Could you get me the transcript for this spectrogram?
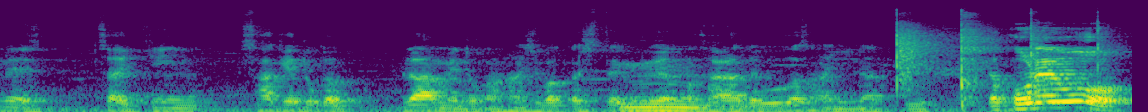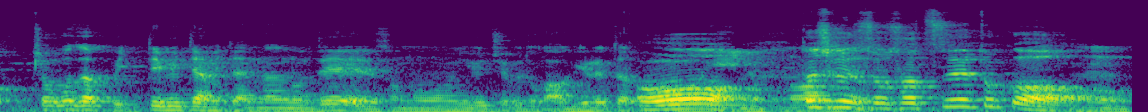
ね最近酒とかラーメンとかの話ばっかりしてたけど、うん。やっぱ体動かさないなっていう。だこれをチョコザップ行ってみたみたいなのでその YouTube とか上げれたらいいおのお確かにその撮影とか、うん。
